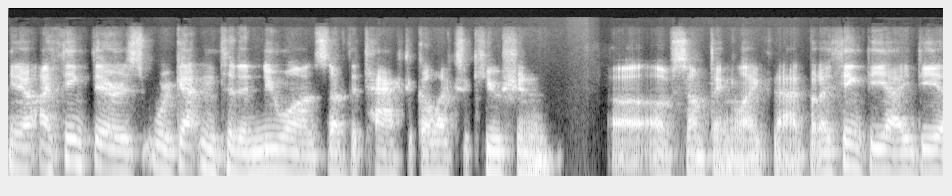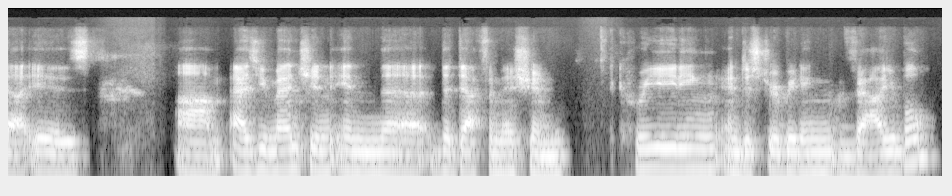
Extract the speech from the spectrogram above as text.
you know I think there's we're getting to the nuance of the tactical execution uh, of something like that, but I think the idea is. Um, as you mentioned in the, the definition, creating and distributing valuable,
